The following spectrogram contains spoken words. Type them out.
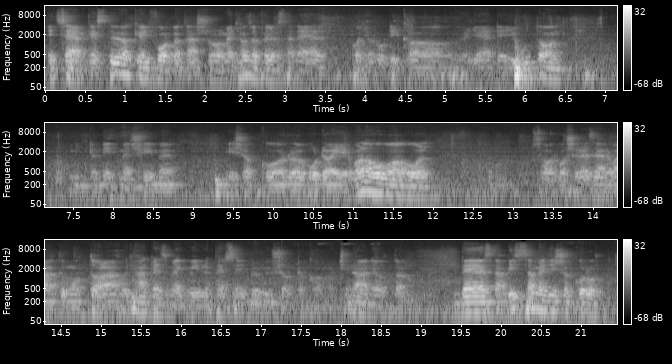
egy szerkesztő, aki egy forgatásról megy hazafelé, aztán elkanyarodik a, egy erdei úton, mint a népmesében, és akkor odaér valahova, ahol szarvas rezervátumot talál, hogy hát ez meg mi, persze egyből műsort akarnak csinálni ottan, de aztán visszamegy, és akkor ott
